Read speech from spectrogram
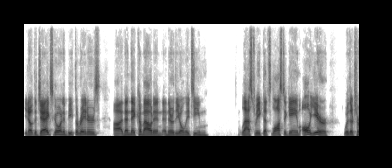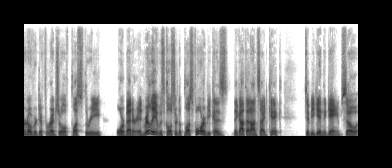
You know, the Jags go in and beat the Raiders, uh, and then they come out and, and they're the only team last week that's lost a game all year with a turnover differential of plus three or better. And really, it was closer to plus four because they got that onside kick to begin the game. So,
